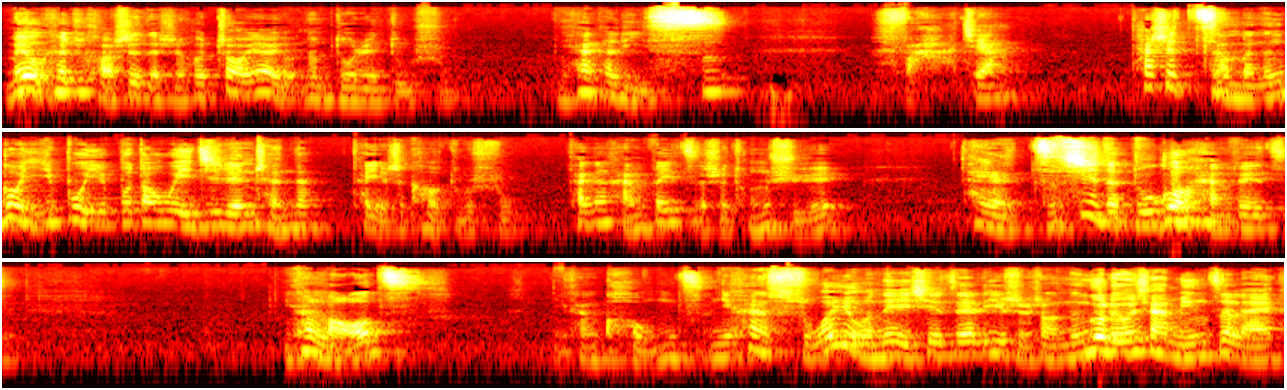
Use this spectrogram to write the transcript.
没有科举考试的时候，照样有那么多人读书。你看看李斯，法家，他是怎么能够一步一步到位极人臣的？他也是靠读书。他跟韩非子是同学，他也仔细的读过韩非子。你看老子，你看孔子，你看所有那些在历史上能够留下名字来，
